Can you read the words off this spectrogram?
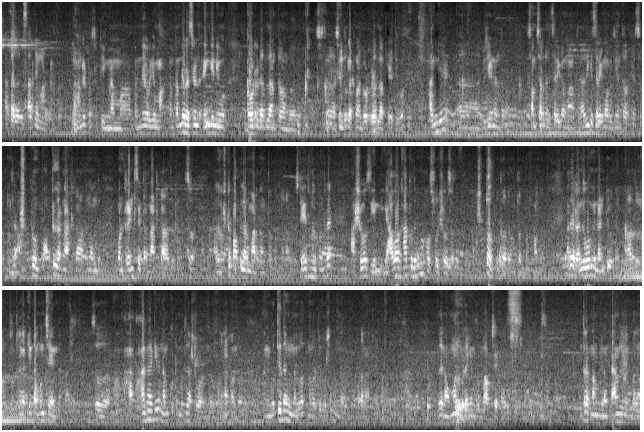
ಆ ಥರದಲ್ಲಿ ಸಾಧನೆ ಮಾಡಬೇಕು ಹಂಡ್ರೆಡ್ ಪರ್ಸೆಂಟ್ ಈಗ ನಮ್ಮ ತಂದೆಯವ್ರಿಗೆ ಮ ನಮ್ಮ ತಂದೆಯವ್ರ ಹೆಸರು ಹೇಳಿದ್ರೆ ಹೆಂಗೆ ನೀವು ಗೌಡ್ರ ಗದ್ಲ ಅಂತ ಒಂದು ಸಿಂಧು ಸಿಂಧೂರ್ ಲಕ್ಷ್ಮಣ ಗೌಡ್ರ ಗದ್ಲ ಅಂತ ಹೇಳ್ತೀವೋ ಹಾಗೆ ವಿಜಯನಂದರು ಸಂಸಾರದಲ್ಲಿ ಸರಿಗಮ ಅಂತ ಅದಕ್ಕೆ ಸರಿಗಮ ವಿಜಯ ಅಂತ ಅವ್ರ ಹೆಸರು. ಅಂದರೆ ಅಷ್ಟೊಂದು ಪಾಪ್ಯುಲರ್ ನಾಟಕ ಅದನ್ನೊಂದು ಒಂದು ಟ್ರೆಂಡ್ ಸೆಟ್ಟರ್ ನಾಟಕ ಅದು. ಸೊ ಅದನ್ನಷ್ಟು ಪಾಪ್ಯುಲರ್ ಮಾಡಿದಂಥ ಸ್ಟೇಜ್ ಮೇಲೆ ಬಂದರೆ ಆ ಶೋಸ್ ಎನ್, ಯಾವಾಗ ಹಾಕಿದ್ರು ಹೌಸ್ಫುಲ್ ಶೋಸ್ ಅದು. ಅಷ್ಟು ಅದ್ಭುತವಾದಂಥ ಪರ್ಫಾರ್ಮ್ ಅದೇ. ರಂಗಭೂಮಿ ನಂಟು ಅದು ಚಿತ್ರರಂಗಕ್ಕಿಂತ ಮುಂಚೆಯಿಂದ. ಸೊ ಹಾಗಾಗಿ ನಮ್ಮ ಕುಟುಂಬದಲ್ಲಿ ಅಷ್ಟು ಒಂದು ಒಡನಾಟ ಒಂದು, ನನಗೆ ಗೊತ್ತಿದ್ದಂಗೆ ನಲ್ವತ್ತು, ನಲ್ವತ್ತೈದು ವರ್ಷ ಒಂದು ಒಡನಾಟ. ಅದೇ ನಮ್ಮ ಅಮ್ಮನ ಬೆಳಗಿನ ತುಂಬ ಅಪ್ಸೆಟ್ ಆಗುತ್ತೆ. ಒಂಥರ ನಮಗೆ ನಮ್ಮ ಫ್ಯಾಮಿಲಿ ಮೆಂಬರ್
